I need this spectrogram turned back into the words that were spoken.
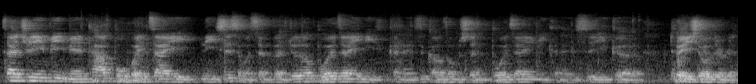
在 G 里面里面，它不会在意你是什么身份，就是说不会在意你可能是高中生，不会在意你可能是一个退休的人，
